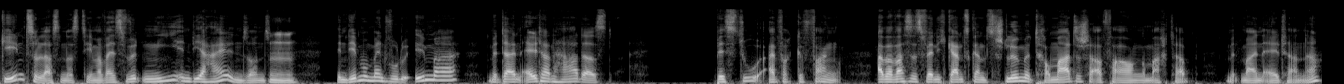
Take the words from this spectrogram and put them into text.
gehen zu lassen, das Thema, weil es wird nie in dir heilen sonst. Mhm. In dem Moment, wo du immer mit deinen Eltern haderst, bist du einfach gefangen. Aber was ist, wenn ich ganz, ganz schlimme, traumatische Erfahrungen gemacht habe mit meinen Eltern, ne?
